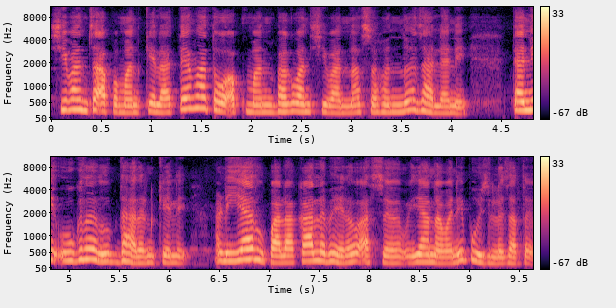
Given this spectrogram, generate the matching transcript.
शिवांचा अपमान केला तेव्हा तो अपमान भगवान शिवांना सहन न झाल्याने त्यांनी उग्र रूप धारण केले आणि या रूपाला कालभैरव असं या नावाने पूजलं जातं.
